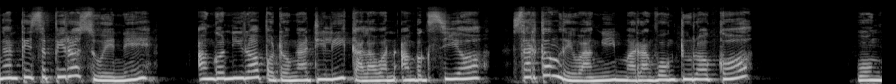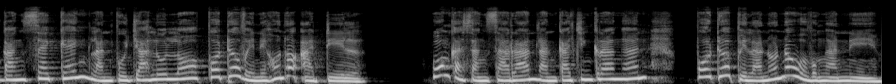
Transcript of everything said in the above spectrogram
Nganti sepiro suwene anggonira padha ngadili kalawan ambeksio sarta ngrewangi marang wong duraka wong kang sekeng lan bocah lolo padha wenehana adil wong kasangsaran lan kacingkrangan padha belanono wewengane.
